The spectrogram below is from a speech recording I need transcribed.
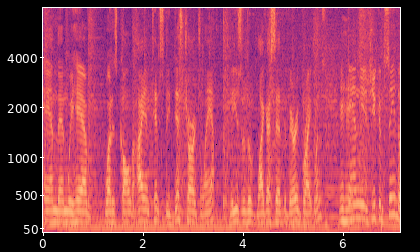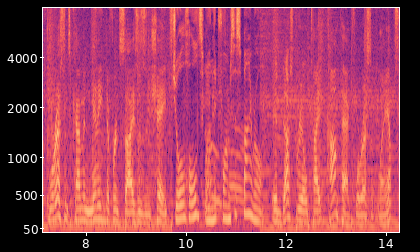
And then we have what is called a high intensity discharge lamp. These are the, like I said, the very bright ones. Mm -hmm. And as you can see, the fluorescents come in many different sizes and shapes. Joel holds one that forms a spiral. Industrial type compact fluorescent lamps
